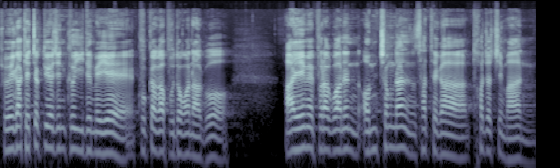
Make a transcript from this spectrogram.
교회가 개척되어진 그 이듬해에 국가가 나고 IMF라고 하는 엄청난 사태가 터졌지만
